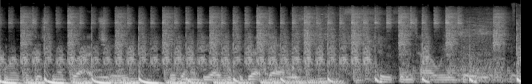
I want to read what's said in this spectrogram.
From a position of gratitude, you're going to be able to get there. Do things how we do.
